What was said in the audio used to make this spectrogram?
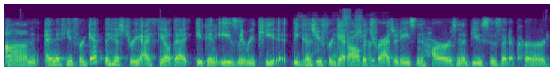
Um, and if you forget the history, I feel that you can easily repeat it because you forget all the tragedies and horrors and abuses that occurred.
